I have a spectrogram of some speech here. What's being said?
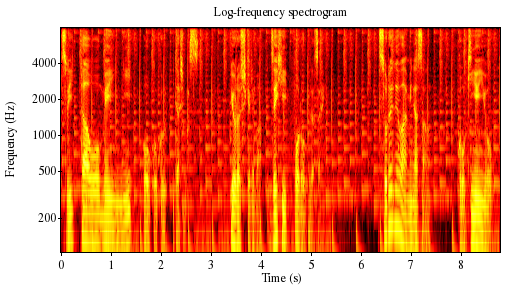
Twitter をメインに報告いたします。よろしければぜひフォローください。それでは皆さんごきげんよう。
